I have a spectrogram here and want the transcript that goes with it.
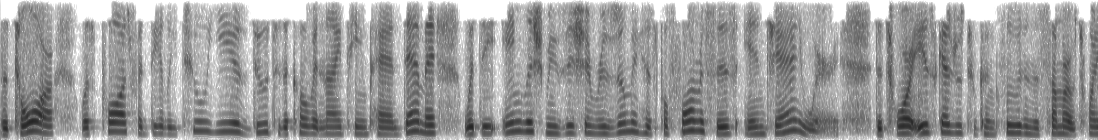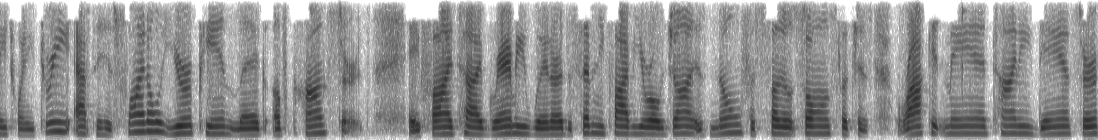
the tour was paused for nearly two years due to the COVID-19 pandemic, with the English musician resuming his performances in January. The tour is scheduled to conclude in the summer of 2023 after his final European leg of concerts. A five-time Grammy winner, the 75-year-old John is known for songs such as Rocket Man, Tiny Dancer,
